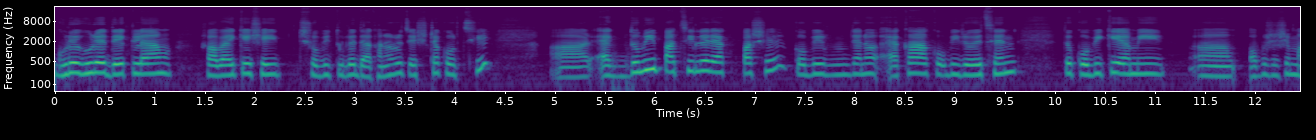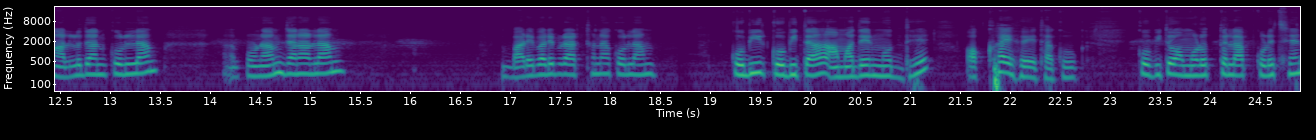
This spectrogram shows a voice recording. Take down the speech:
ঘুরে ঘুরে দেখলাম, সবাইকে সেই ছবি তুলে দেখানোরও চেষ্টা করছি। আর একদমই পাঁচিলের এক পাশে কবির, যেন একা কবি রয়েছেন, তো কবিকে আমি অবশেষে মাল্যদান করলাম প্রণাম জানালাম, বারে বারে প্রার্থনা করলাম, কবির কবিতা আমাদের মধ্যে অক্ষয় হয়ে থাকুক। কবি তো অমরত্ব লাভ করেছেন,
